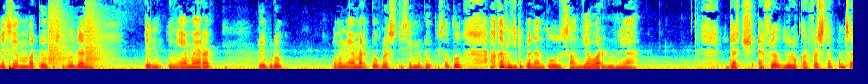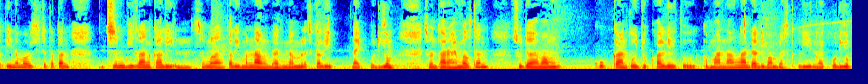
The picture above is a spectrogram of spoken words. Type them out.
Desember 2021 dan dan Uni Emirat 2020 Uni Emirat 12 Desember 2021 akan menjadi penentu sang jawara dunia. Dutch Evil dijulukan Verstappen saat ini memiliki catatan 9 kali 9 kali menang dan 16 kali naik podium. Sementara Hamilton sudah membukukan 7 kali itu kemenangan dan 15 kali naik podium.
